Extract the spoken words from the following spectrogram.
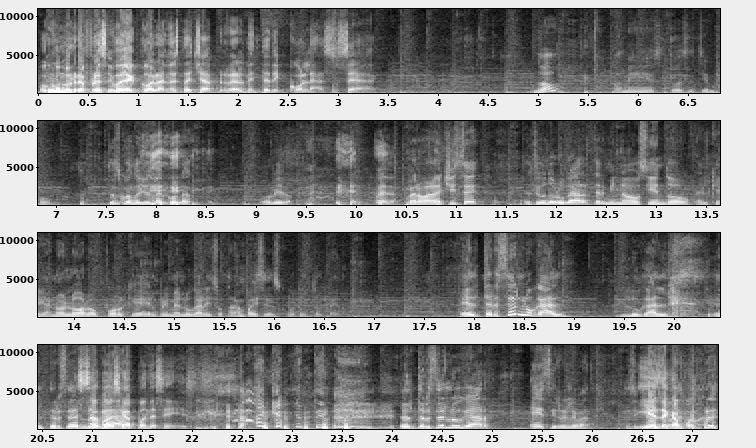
O como el refresco de cola, no está hecha realmente de colas, o sea, ¿No? Mames, todo ese tiempo. Entonces, cuando yo saco las. Olvido. bueno, Pero bueno, el chiste. El segundo lugar terminó siendo el que ganó el oro porque el primer lugar hizo trampa y se descubrió todo el pedo. El tercer lugar. Lugar. El tercer lugar. japoneses. El tercer lugar es irrelevante. Así Y es de Japón.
